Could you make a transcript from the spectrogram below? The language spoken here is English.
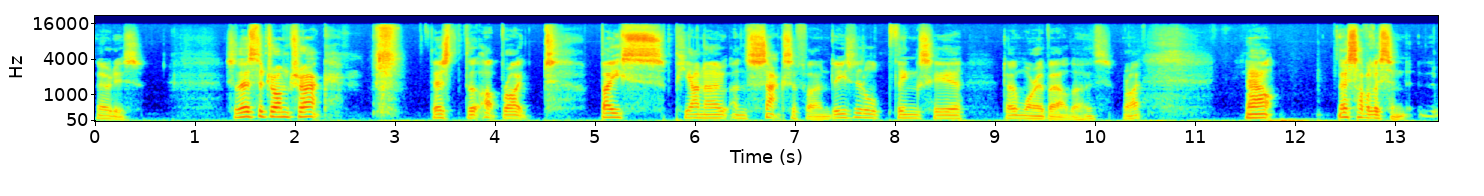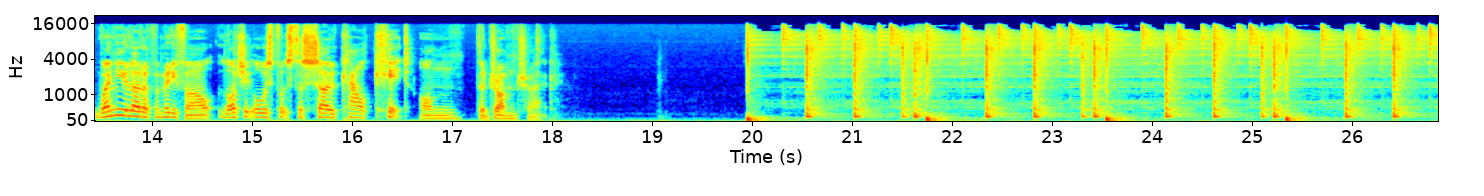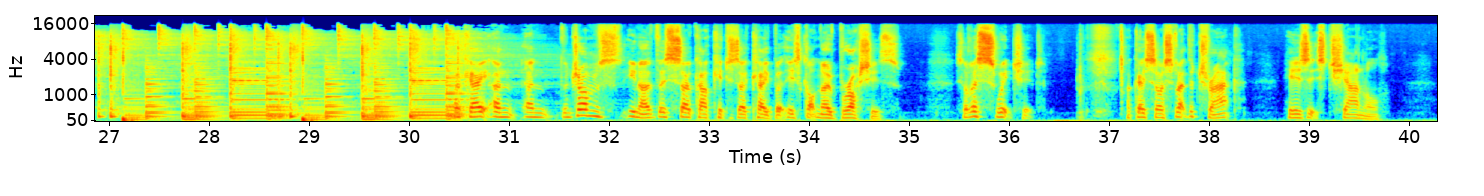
There it is. So there's the drum track. There's the upright bass, piano, and saxophone. These little things here, don't worry about those, right? Now, let's have a listen. When you load up a MIDI file, Logic always puts the SoCal kit on the drum track. Okay, and, and the drums, you know, this SoCal kit is okay, but it's got no brushes. So let's switch it. Okay, so I select the track. Here's its channel.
